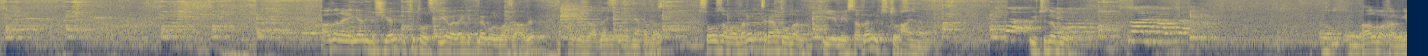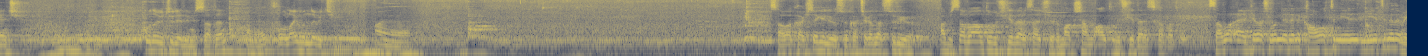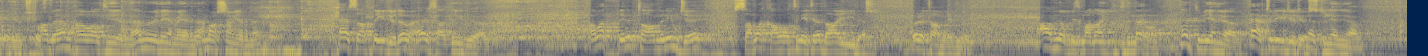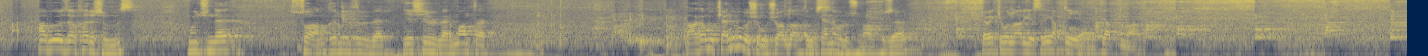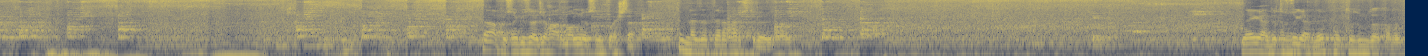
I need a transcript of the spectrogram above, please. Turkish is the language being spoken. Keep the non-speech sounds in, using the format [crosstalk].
Adana'ya gelmişken ütü tostu yemeden gitmek olmaz abi. Yapacağız abi. Ben görevini yapacağız. Son zamanların trend olan yemeği zaten ütü tostu. Aynen. Ütü de bu. Al bakalım genç. Bu da ütü dediğimiz zaten. Evet. Olay bunda bitiyor. Aynen öyle. Sabah kaçta geliyorsun? Kaça kadar sürüyor? Abi sabah 6.30 arası açıyorum. Akşam 6.30 arası kapatıyorum. Sabah erken açmanın nedeni kahvaltı niye- niyetine de mi geliyor ütü tostu? Abi hem kahvaltı yerine hem öğle yemeği yerine hem akşam yerine. Her saatte gidiyor değil mi? Her saatte gidiyor abi. Ama benim tahminimce sabah kahvaltı niyetine daha iyi gider. Öyle tahmin ediyorum. Abi yok bizim Adana kültüründe de o. Her türlü yeniyor abi. Her türlü gidiyor Her diyorsun. türlü yeniyor abi. Abi bu özel karışımımız. Bunun içinde soğan, kırmızı biber, yeşil biber, mantar. Hakan bu kendi buluşu mu şu anda attığımız? Kendi buluşum abi. Güzel. Demek ki bunun argesini yaptın yani. Yaptım abi. Ne yapıyorsun? Güzelce harmanlıyorsun ilk başta. Tüm lezzetleri karıştırıyoruz abi. Ne geldi? Tuzu geldi. Tuzumuzu atalım.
